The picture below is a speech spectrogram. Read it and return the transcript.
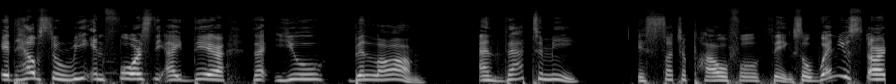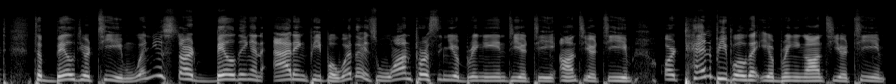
It helps to reinforce the idea that you belong. And that to me is such a powerful thing. So when you start to build your team, when you start building and adding people, whether it's one person you're bringing into your team onto your team or 10 people that you're bringing onto your team,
